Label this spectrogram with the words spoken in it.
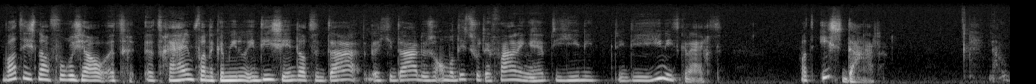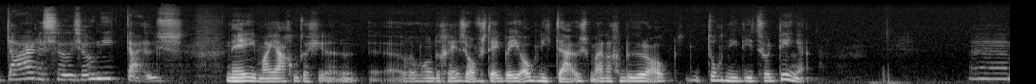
Wat is nou volgens jou het, het geheim van de Camino in die zin dat, het daar, dat je daar dus allemaal dit soort ervaringen hebt die, hier niet, die, die je hier niet krijgt? Wat is daar? Nou, daar is sowieso niet thuis. Nee, maar ja, goed, als je eh, gewoon de grens oversteekt, ben je ook niet thuis. Maar dan gebeuren ook toch niet dit soort dingen. Ehm,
